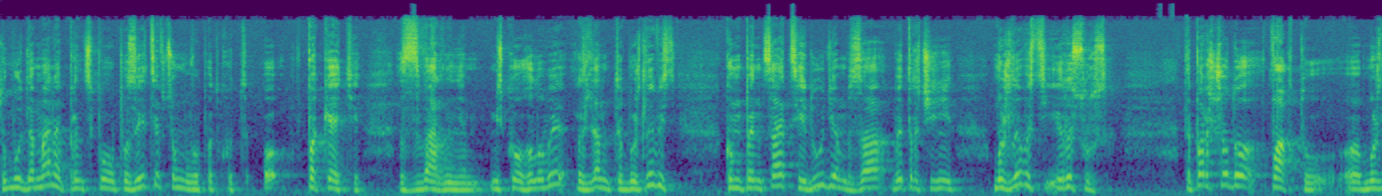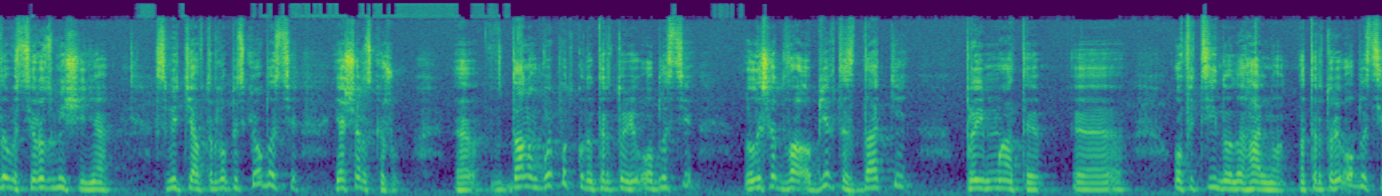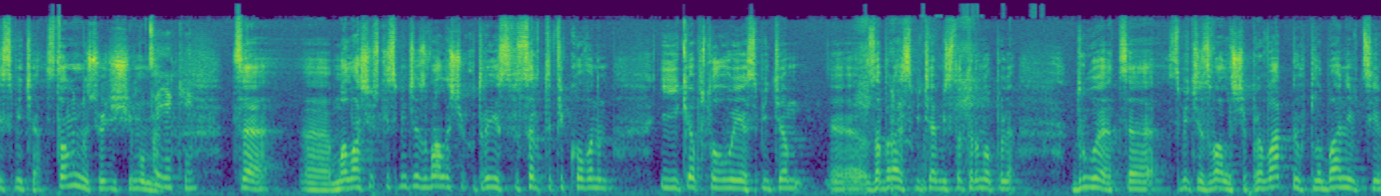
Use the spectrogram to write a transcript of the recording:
Тому для мене принципова позиція в цьому випадку в пакеті з зверненням міського голови розглянути можливість компенсації людям за витрачені можливості і ресурси. Тепер щодо факту е, можливості розміщення сміття в Тернопільській області, я ще раз кажу: е, в даному випадку на території області лише два об'єкти здатні приймати е, офіційно легально на території області сміття станом на сьогоднішній момент. Це які? Це е, Малашівське сміттєзвалище, яке є сертифікованим і яке обслуговує сміття, е, забирає сміття міста Тернополя. Друге це сміттєзвалище приватне в Плебанівці, е,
